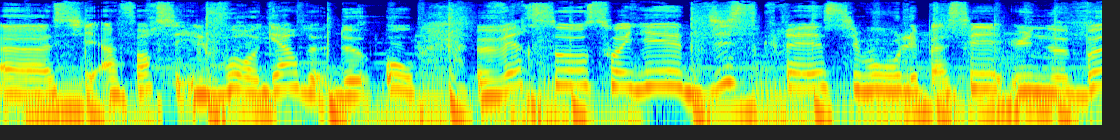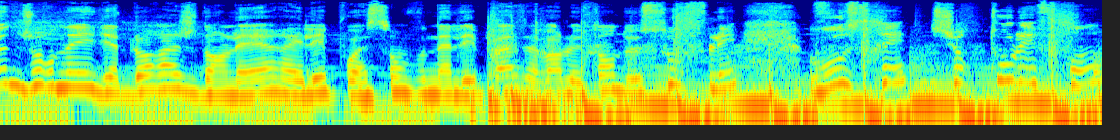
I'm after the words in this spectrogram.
euh, si à force il vous regarde de haut. Verseau, soyez discret si vous voulez passer une bonne journée. Il y a de l'orage dans et les poissons, vous n'allez pas avoir le temps de souffler. Vous serez sur tous les fronts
